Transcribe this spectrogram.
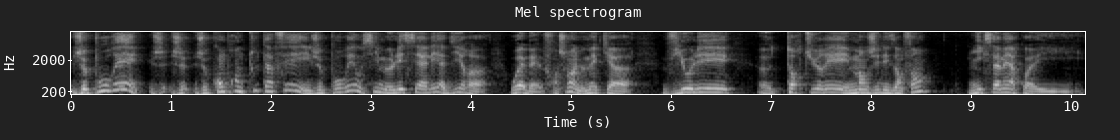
je pourrais, je, comprends tout à fait, et je pourrais aussi me laisser aller à dire, euh, ouais, ben franchement, le mec a violé, euh, torturé et mangé des enfants, nique sa mère, quoi. Il,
